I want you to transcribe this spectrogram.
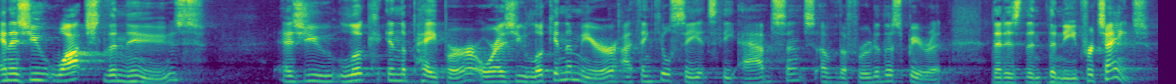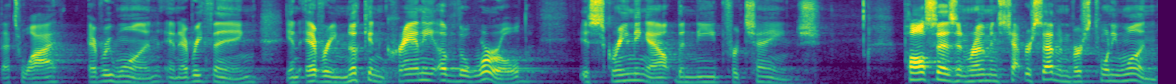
And as you watch the news, as you look in the paper or as you look in the mirror, I think you'll see it's the absence of the fruit of the Spirit that is the, the need for change. That's why everyone and everything in every nook and cranny of the world is screaming out the need for change. Paul says in Romans chapter 7, verse 21,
